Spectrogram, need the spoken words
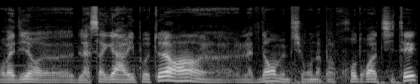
on va dire, euh, de la saga Harry Potter, hein, euh, là-dedans, même si on n'a pas trop droit de citer.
